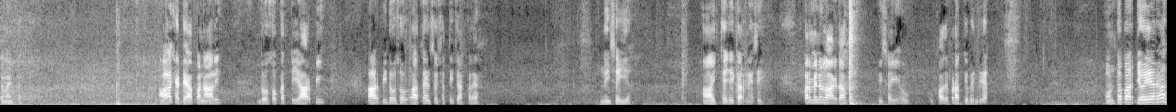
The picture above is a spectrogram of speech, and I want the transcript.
ਕਮੈਂਟ ਆ ਛੱਡਿਆ ਆਪਾਂ ਨਾਲ ਹੀ। 231 ਆਰਪੀ ਆਰਪੀ 200 ਆ 336 ਚੱਕ ਲਿਆ। ਨਹੀਂ, ਸਹੀ ਆ। ਹਾਂ, ਇੱਥੇ ਜੇ ਕਰਨੇ ਸੀ। ਪਰ ਮੈਨੂੰ ਲੱਗਦਾ ਵੀ ਸਹੀ ਹੋਊ। ਕਾਦੇ ਪੜਾਕੇ ਪੈਂਦੇ ਆ? ਹੁਣ ਤਾਂ ਭਰ ਜੋ ਯਾਰ।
